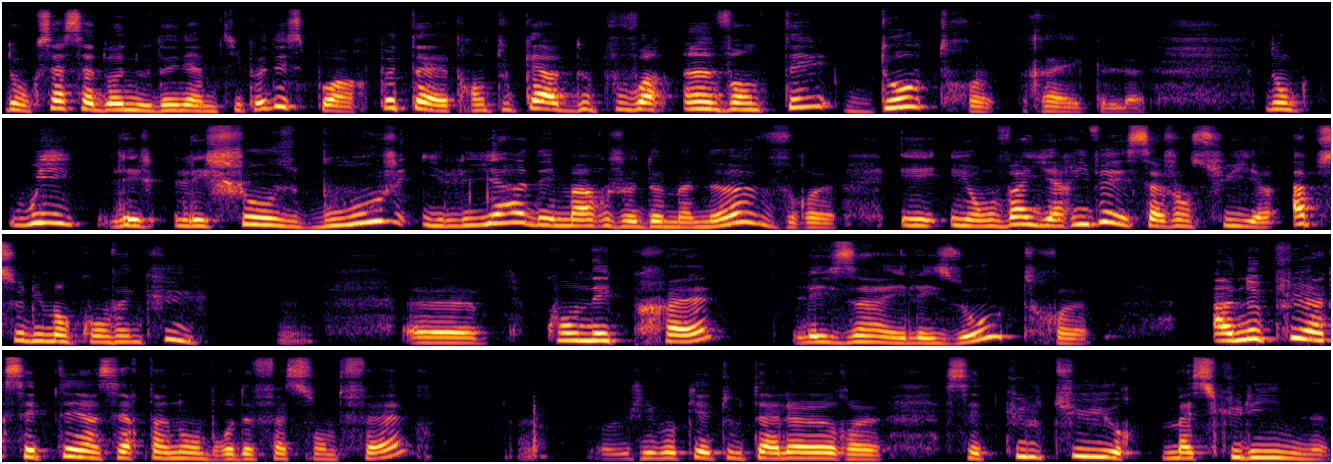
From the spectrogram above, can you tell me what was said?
Donc ça, ça doit nous donner un petit peu d'espoir, peut-être, en tout cas, de pouvoir inventer d'autres règles. Donc oui, les, choses bougent, il y a des marges de manœuvre et, on va y arriver, ça j'en suis absolument convaincue. Euh, qu'on est prêt, les uns et les autres, à ne plus accepter un certain nombre de façons de faire, J'évoquais tout à l'heure euh, cette culture masculine,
